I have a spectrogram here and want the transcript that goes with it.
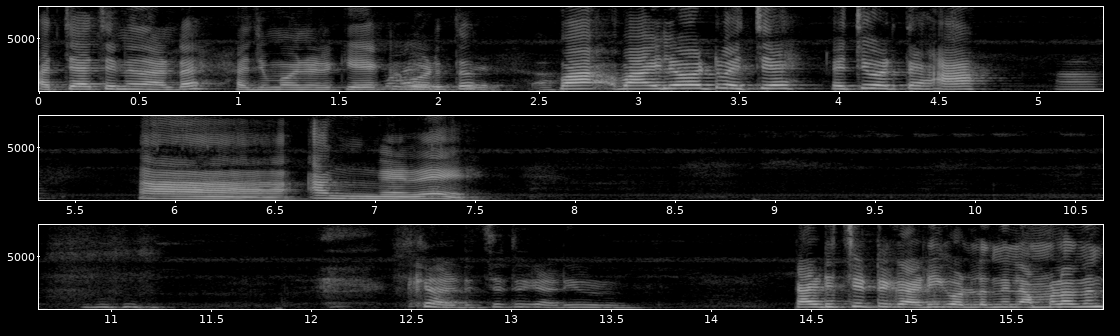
അച്ചാച്ചന് വേണ്ട? ഹജിമോനൊരു കേക്ക് കൊടുത്ത് വായിലോട്ട് വെച്ചേ. വെച്ച് കൊടുത്തേ. ആ. ആ അങ്ങനെ. കടിച്ചിട്ട് കടി കടിച്ചിട്ട് കടി കൊള്ളുന്നില്ല. നമ്മളൊന്നും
